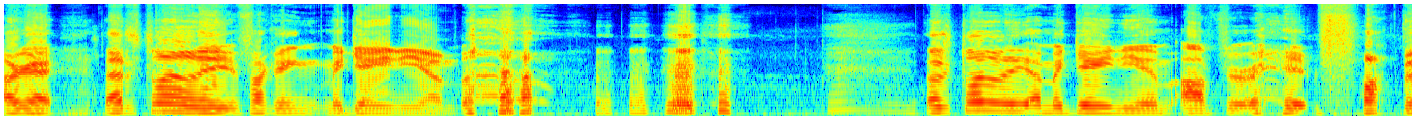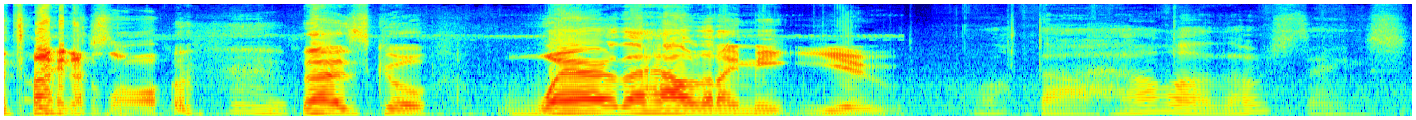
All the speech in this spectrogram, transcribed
okay, that's clearly fucking Meganium. that's clearly a Meganium after it fucked the dinosaur. that is cool. Where the hell did I meet you? What the hell are those things?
